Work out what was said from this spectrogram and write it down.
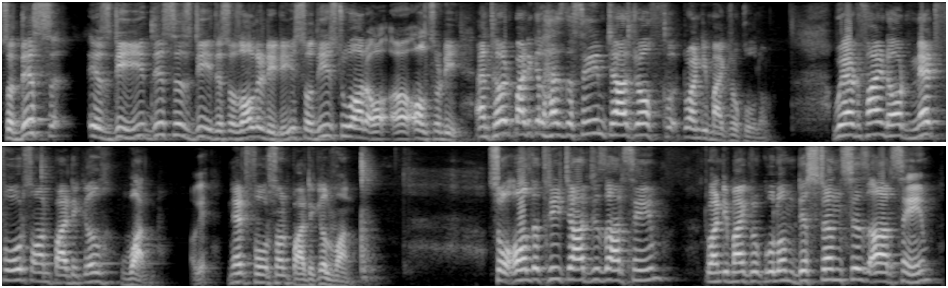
So this is D, this is D, this was already D, so these two are uh, also D. And third particle has the same charge of 20 microcoulomb. We have to find out net force on particle 1, okay, net force on particle 1. So all the three charges are same, 20 microcoulomb, distances are same,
